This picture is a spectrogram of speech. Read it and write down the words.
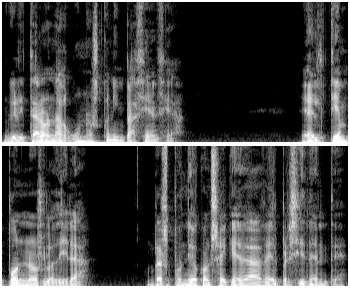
gritaron algunos con impaciencia. El tiempo nos lo dirá, respondió con sequedad el presidente.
